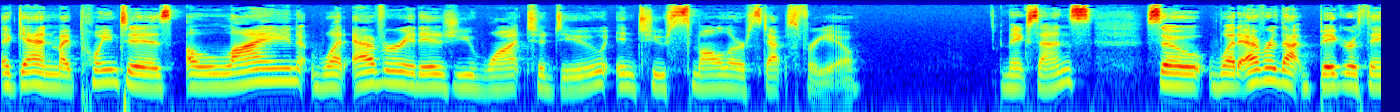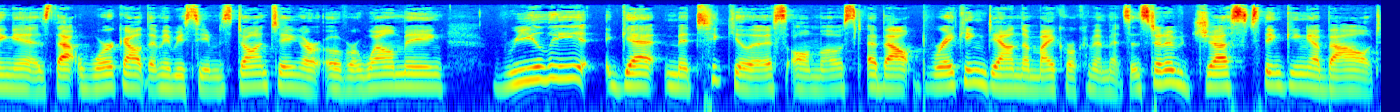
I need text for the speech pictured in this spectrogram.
again, my point is align whatever it is you want to do into smaller steps for you. Make sense? So, whatever that bigger thing is, that workout that maybe seems daunting or overwhelming, really get meticulous almost about breaking down the micro commitments instead of just thinking about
